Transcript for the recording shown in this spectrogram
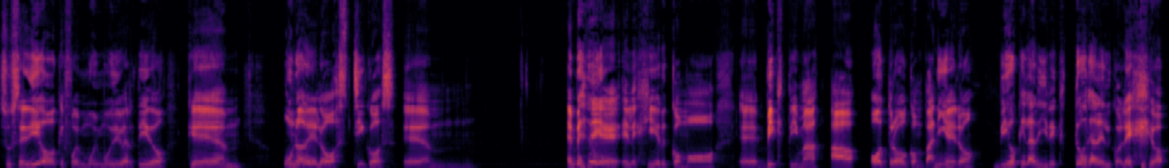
sucedió que fue muy, muy divertido que mm, uno de los chicos, em, en vez de elegir como eh, víctima a otro compañero vio que la directora del colegio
